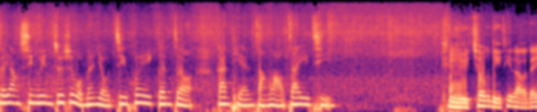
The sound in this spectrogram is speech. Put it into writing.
这样幸运，就是我们有机会跟着甘田长老在一起。 คือโชคดีที่เราได้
